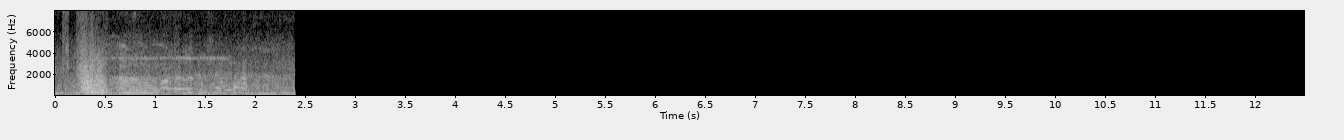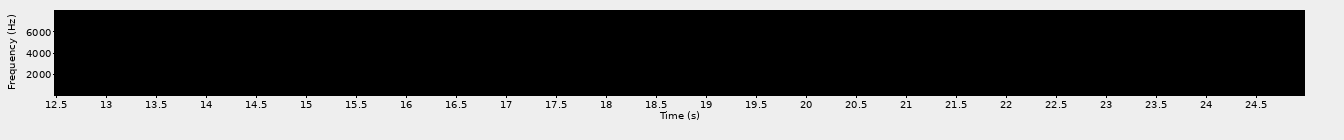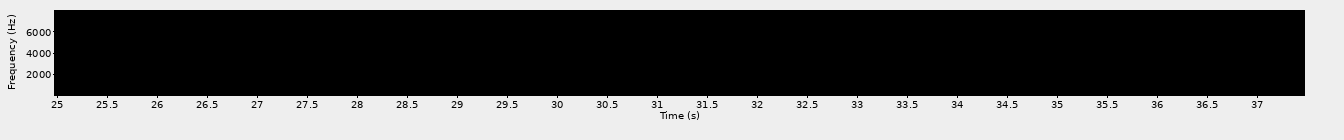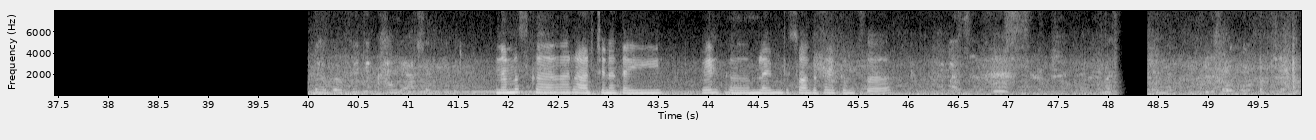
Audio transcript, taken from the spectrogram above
नमस्कार अर्चना ताई वेलकम नमस्कार अर्चनाताई. वेलकम स्वागत आहे तुमचं.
